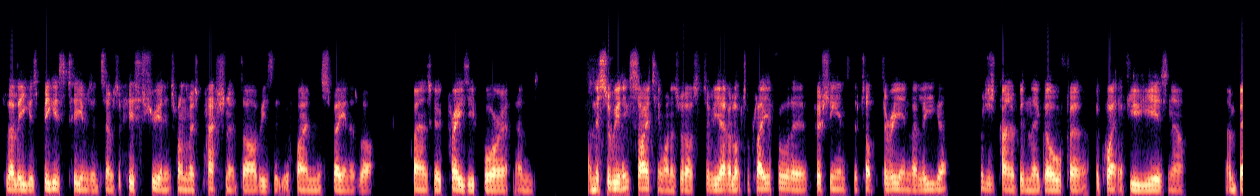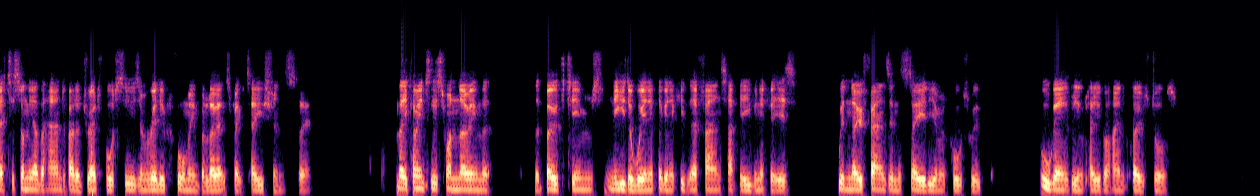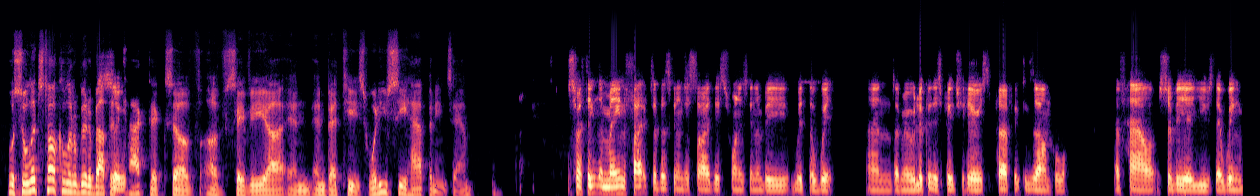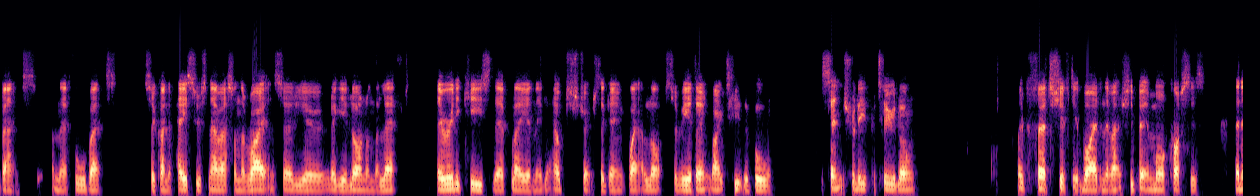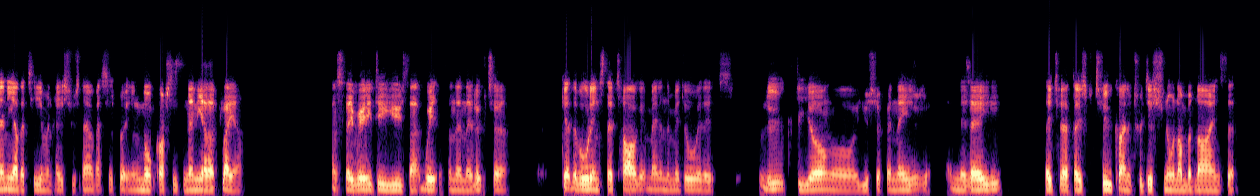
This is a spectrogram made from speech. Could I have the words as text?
La Liga's biggest teams in terms of history, and it's one of the most passionate derbies that you'll find in Spain as well. Fans go crazy for it, and and this will be an exciting one as well. So you have a lot to play for. They're pushing into the top three in La Liga, which has kind of been their goal for, for quite a few years now. And Betis, on the other hand, have had a dreadful season, really performing below expectations. So they come into this one knowing that, that both teams need a win if they're going to keep their fans happy, even if it is with no fans in the stadium, of course, with all games being played behind closed doors. Well, so let's talk a little bit about the so, tactics of, of Sevilla and, and Betis. What do you see happening, Sam? So I think the main factor that's going to decide this one is going to be with the width. And I mean, we look at this picture here; it's a perfect example of how Sevilla use their wing backs and their fullbacks. So kind of Jesus Navas on the right and Sergio Reguilon on the left. They're really keys to their play and they help to stretch the game quite a lot. Sevilla don't like to keep the ball centrally for too long. They prefer to shift it wide and they've actually put in more crosses than any other team and Jesus Navas is putting in more crosses than any other player and so they really do use that width, and then they look to get the ball into their target men in the middle, whether it's Luuk De Jong or Youssef En-Nesyri. They do have those two kind of traditional number nines that,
